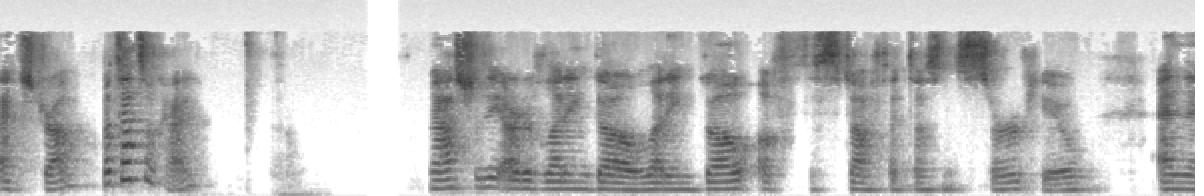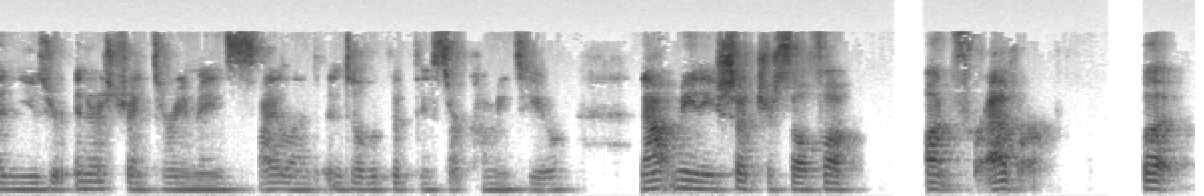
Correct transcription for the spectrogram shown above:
extra, but that's okay. Master the art of letting go, letting go of the stuff that doesn't serve you, and then use your inner strength to remain silent until the good things start coming to you. Not meaning shut yourself up on forever, but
